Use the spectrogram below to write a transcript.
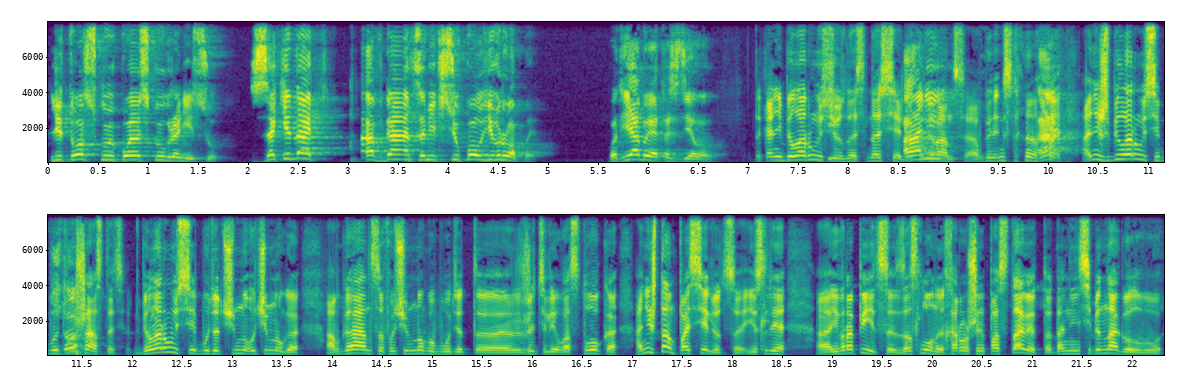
литовскую, польскую границу. Закидать афганцами всю пол Европы. Вот я бы это сделал. Так они Белоруссию и... насели, они... иранцы. Афганистан... А? Они же в Беларуси будут Что? В Беларуси будет очень, очень много афганцев, очень много будет э, жителей Востока. Они же там поселятся. Если э, европейцы заслоны хорошие поставят, то они себе на голову,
